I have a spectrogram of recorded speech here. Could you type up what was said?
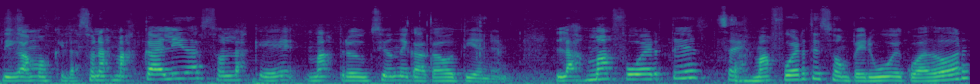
digamos que las zonas más cálidas son las que más producción de cacao tienen. Las más fuertes, Sí. las más fuertes son Perú, Ecuador,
